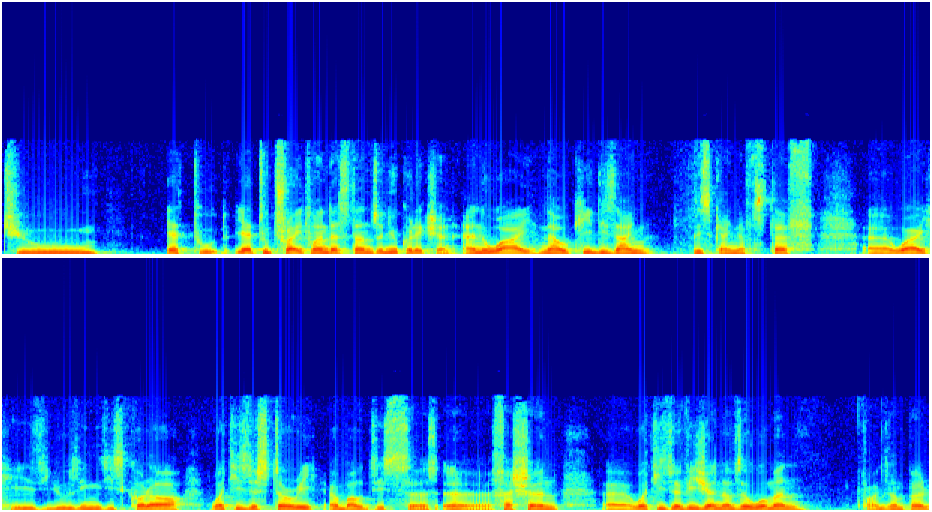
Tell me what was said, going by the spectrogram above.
to yeah to yeah to try to understand the new collection. And why Naoki designed this kind of stuff, uh, why he's using this color, what is the story about this uh, uh, fashion, uh, what is the vision of the woman, for example,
